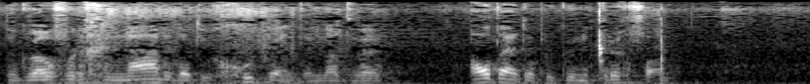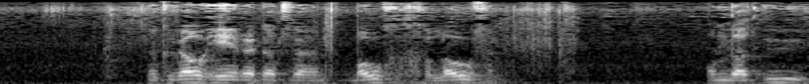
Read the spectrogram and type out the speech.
Dank u wel voor de genade dat u goed bent en dat we altijd op u kunnen terugvallen. Dank u wel, heren, dat we mogen geloven. Omdat u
